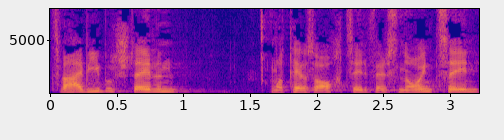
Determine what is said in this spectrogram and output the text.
zwei Bibelstellen. Matthäus 18, Vers 19.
